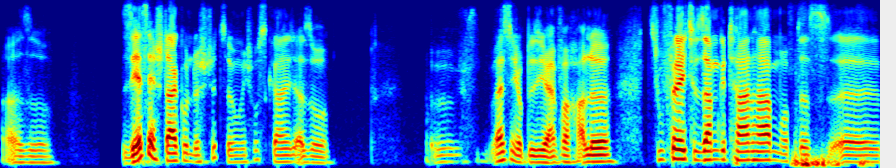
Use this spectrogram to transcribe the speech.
Also sehr, sehr starke Unterstützung. Ich wusste gar nicht, also ich weiß nicht, ob die sich einfach alle zufällig zusammengetan haben, ob das, äh,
